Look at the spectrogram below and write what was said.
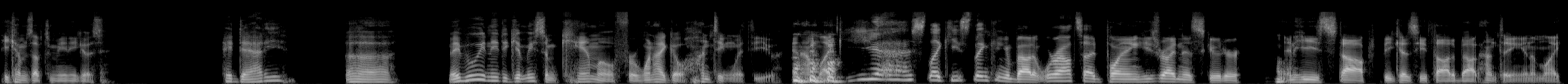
he comes up to me and he goes hey daddy uh maybe we need to get me some camo for when i go hunting with you and i'm like yes like he's thinking about it we're outside playing he's riding his scooter and he stopped because he thought about hunting and i'm like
